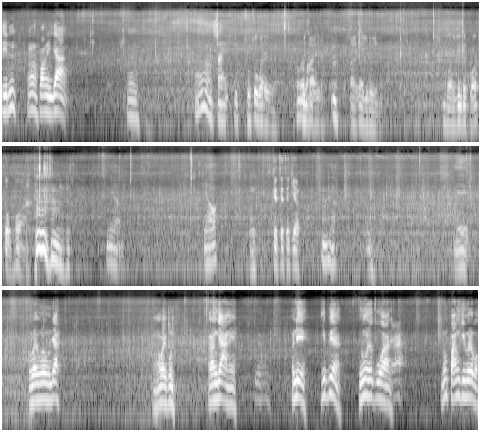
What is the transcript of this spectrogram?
สินอ๋อฟังนี่ย่าง อืมอ๋อใส่สู้ๆว่าได้เออไม่บ่ใส่เลยใส่ก็ยินดีบ่ยินแต่หัวตบหัวอื้อหือเนี่ยเดี๋ยว เกียดเกียวอืมเดี๋ยวนี่เอาไปคุณคุณจ้ะเอาไปคุณกำลังย่างไงมันดิหยิบเนี่ยหนูเลยกลัวเนี่ยน้องปังกินไปแล้วบ่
